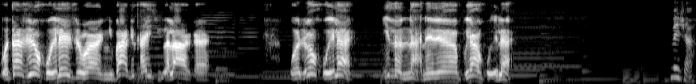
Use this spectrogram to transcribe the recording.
我当时回来的时候，你爸就开学了，该。我说回来，你老奶奶这不让回来。为啥？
